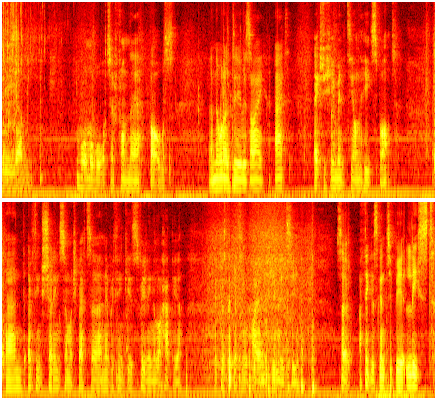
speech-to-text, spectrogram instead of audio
the um, warmer water from their bowls and then what I do is I add extra humidity on the heat spot and everything's shedding so much better and everything is feeling a lot happier because they're getting higher humidity. So I think it's going to be at least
